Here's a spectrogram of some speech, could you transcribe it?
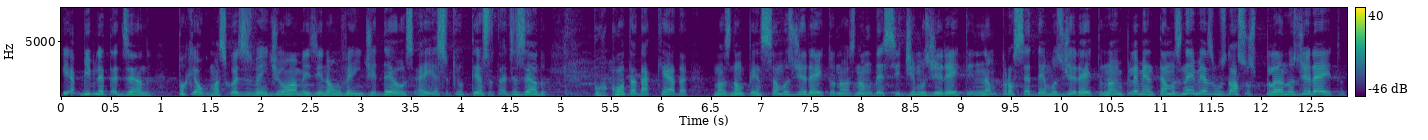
E a Bíblia está dizendo, porque algumas coisas vêm de homens e não vêm de Deus. É isso que o texto está dizendo. Por conta da queda, nós não pensamos direito, nós não decidimos direito e não procedemos direito, não implementamos nem mesmo os nossos planos direito.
